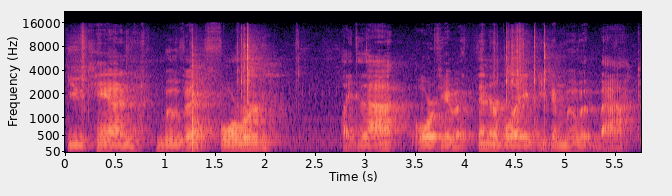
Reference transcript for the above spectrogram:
you can move it forward like that, or if you have a thinner blade, you can move it back.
